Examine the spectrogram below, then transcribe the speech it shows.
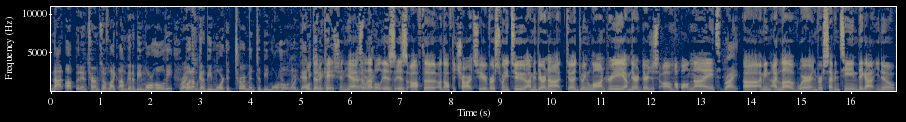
not up it in terms of like, I'm going to be more holy, Right. but I'm going to be more determined to be more holy. More Well, dedication, yeah, the right. level is is off the off the charts here. Verse twenty two. I mean, they're not uh, doing laundry. I mean, they're they're just all, up all night. Right. Uh, I mean, I love where in verse seventeen they got you know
